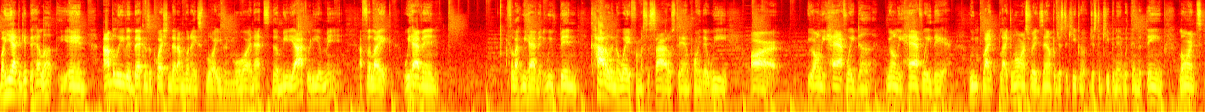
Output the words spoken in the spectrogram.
but he had to get the hell up, and I believe it beckons a question that I'm going to explore even more, and that's the mediocrity of men. I feel like we haven't. I feel like we haven't. We've been coddled in a way from a societal standpoint that we are we're only halfway done. We're only halfway there. We like like Lawrence, for example, just to keep it just to keep it in within the theme. Lawrence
